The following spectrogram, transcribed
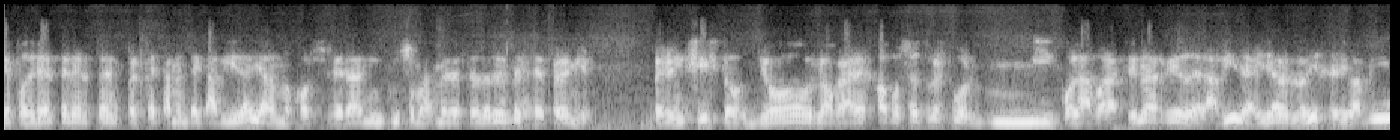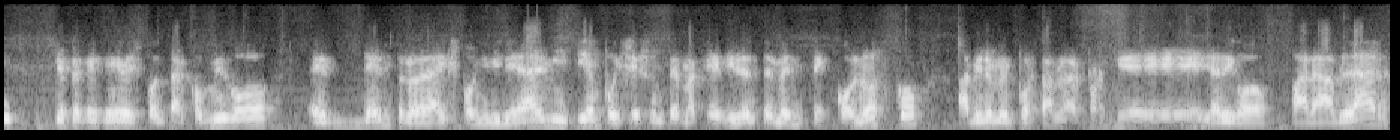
que podrían tener perfectamente cabida y a lo mejor serán incluso más merecedores de este premio. Pero insisto, yo os lo agradezco a vosotros por mi colaboración al Río de la Vida, y ya os lo dije, digo, a mí siempre que queréis contar conmigo, eh, dentro de la disponibilidad de mi tiempo, y si es un tema que evidentemente conozco, a mí no me importa hablar, porque ya digo, para hablar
